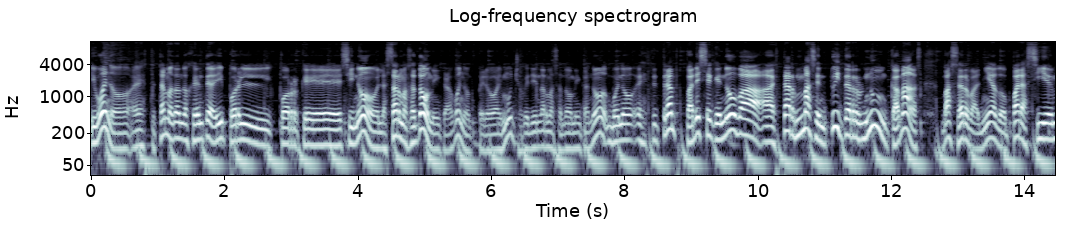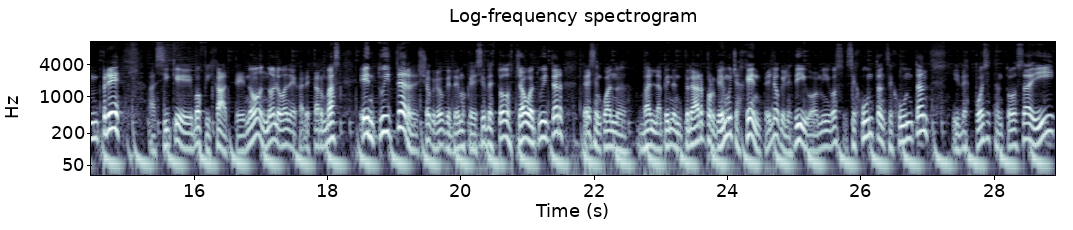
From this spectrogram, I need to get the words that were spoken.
y bueno, este, está matando gente ahí por el, porque si no, las armas atómicas. Bueno, pero hay muchos que tienen armas atómicas, ¿no? Bueno, este, Trump parece que no va a estar más en Twitter nunca más. Va a ser bañado para siempre. Así que vos fijate, ¿no? No lo van a dejar estar más en Twitter. Yo creo que tenemos que decirles todos chau a Twitter. De vez en cuando vale la pena entrar porque hay mucha gente, es lo que les digo, amigos. Se juntan, se juntan y después están todos ahí.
